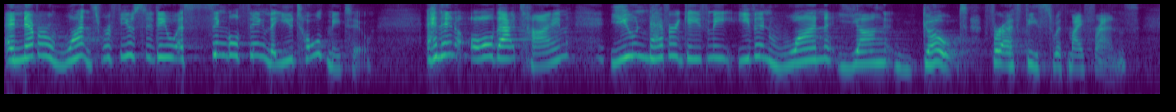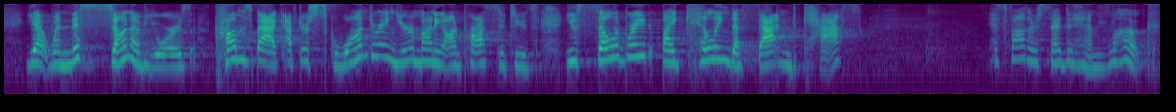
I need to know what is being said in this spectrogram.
and never once refused to do a single thing that you told me to. And in all that time, you never gave me even one young goat for a feast with my friends. Yet when this son of yours comes back after squandering your money on prostitutes, you celebrate by killing the fattened calf? His father said to him, Look,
